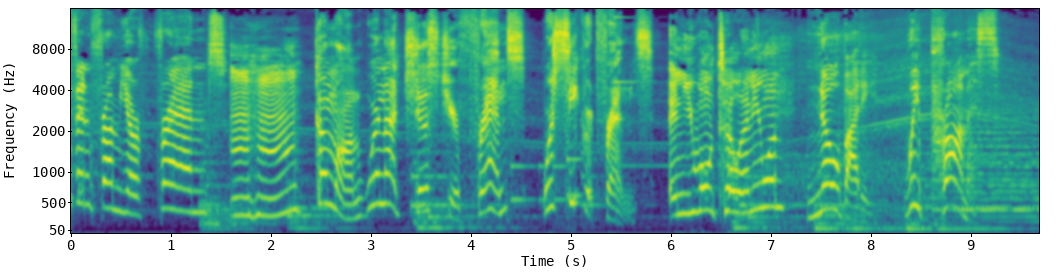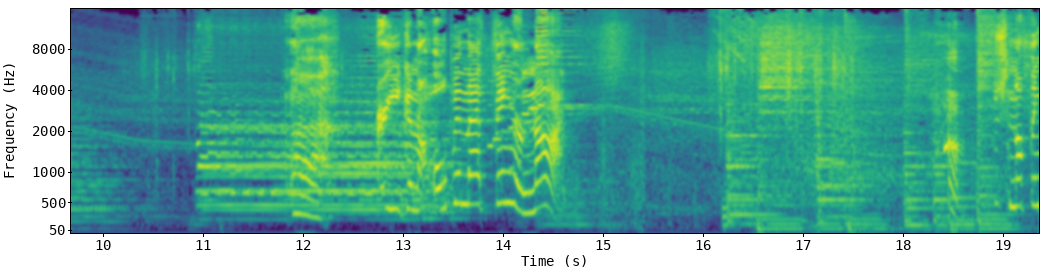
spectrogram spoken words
Even from your friends. Mm-hmm. Come on, we're not just your friends. We're secret friends. And you won't tell anyone? Nobody. We promise. Uh, are you gonna open that thing or not? Huh, there's nothing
